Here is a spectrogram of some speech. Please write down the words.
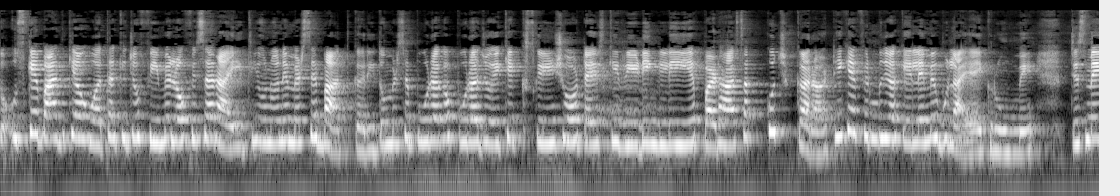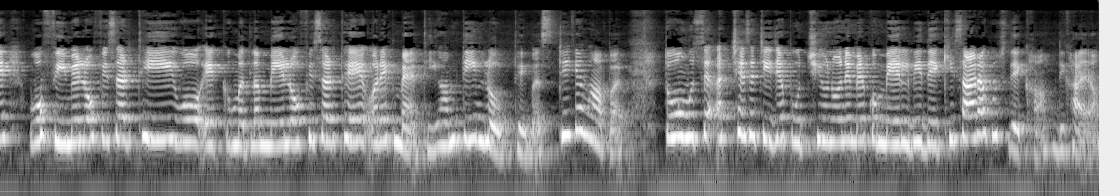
तो उसके बाद क्या हुआ था कि जो फीमेल ऑफिसर आई थी, उन्होंने मेरे से बात करी। तो मेरे से पूरा का पूरा जो एक एक स्क्रीनशॉट है, इसकी रीडिंग ली, ये पढ़ा, सब कुछ करा, ठीक है? फिर मुझे अकेले में बुलाया एक रूम में, जिसमें वो फीमेल ऑफिसर थी, वो एक मतलब मेल ऑफिसर थे और एक मैं थी। हम तीन लोग थे बस, ठीक है, वहाँ पर। तो वो मुझसे अच्छे से चीज़ें पूछी, उन्होंने मेरे को मेल भी देखी, सारा कुछ देखा, दिखाया,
